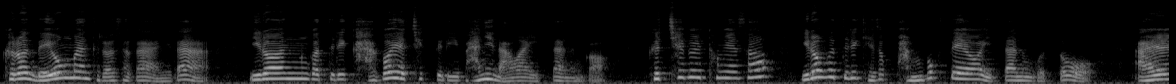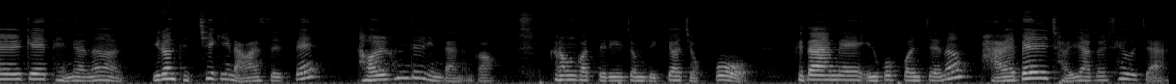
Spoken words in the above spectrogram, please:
그런 내용만 들어서가 아니라 이런 것들이 과거의 책들이 많이 나와 있다는 거. 그 책을 통해서 이런 것들이 계속 반복되어 있다는 것도 알게 되면은 이런 대책이 나왔을 때 덜 흔들린다는 거. 그런 것들이 좀 느껴졌고, 그 다음에 일곱 번째는 바벨 전략을 세우자.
